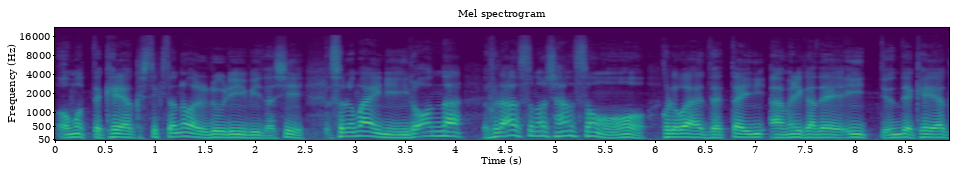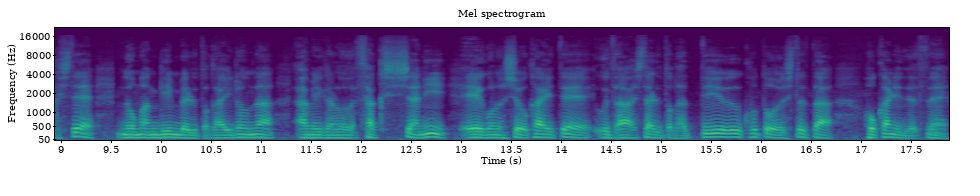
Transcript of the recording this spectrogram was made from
思って契約してきたのはルー・リービーだしその前にいろんなフランスのシャンソンをこれは絶対アメリカでいいっていうんで契約してノーマン・ギンベルとかいろんなアメリカの作詞者に英語の詩を書いて歌わしたりとかっていうことをしてた他にですね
